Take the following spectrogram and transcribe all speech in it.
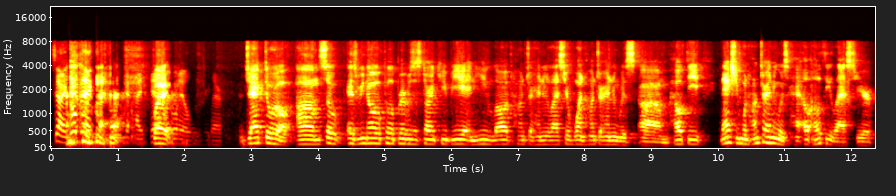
Sorry, go back. to the guy. Jack But- Doyle over there. Jack Doyle. Um, so as we know, Philip Rivers is starting QB, and he loved Hunter Henry last year. When Hunter Henry was um, healthy, and actually when Hunter Henry was he- healthy last year,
